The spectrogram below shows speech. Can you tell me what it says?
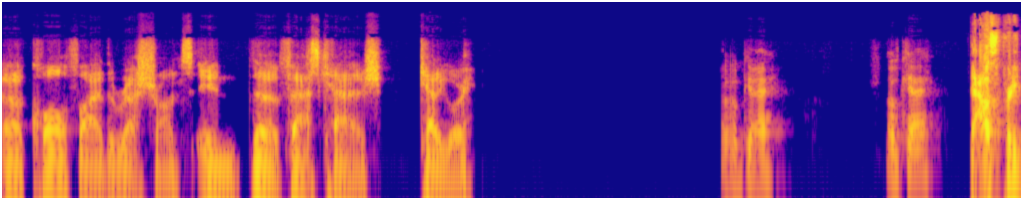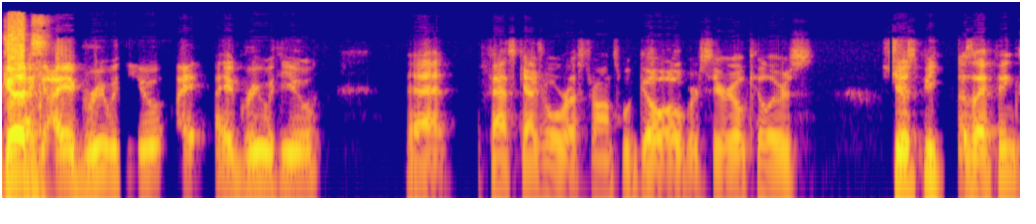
uh, qualify the restaurants in the fast cash category. Okay. Okay. That was pretty good. I, I agree with you. I, I agree with you that fast casual restaurants would go over serial killers just because I think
